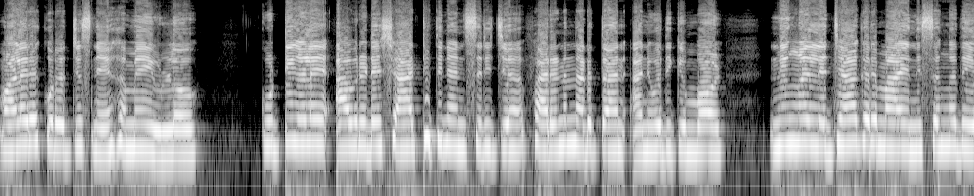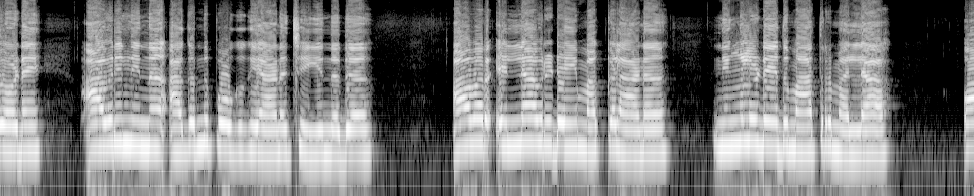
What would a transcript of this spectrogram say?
വളരെ കുറച്ച് സ്നേഹമേയുള്ളൂ. കുട്ടികളെ അവരുടെ ശാഠ്യത്തിനനുസരിച്ച് ഭരണം നടത്താൻ അനുവദിക്കുമ്പോൾ നിങ്ങൾ ലജ്ജാകരമായ നിസ്സംഗതയോടെ അവരിൽ നിന്ന് അകന്നു പോകുകയാണ് ചെയ്യുന്നത്. അവർ എല്ലാവരുടെയും മക്കളാണ്. നിങ്ങളുടേത് മാത്രമല്ല. ഓ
